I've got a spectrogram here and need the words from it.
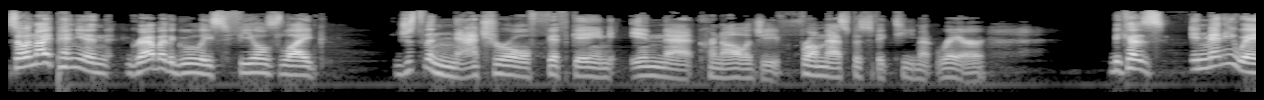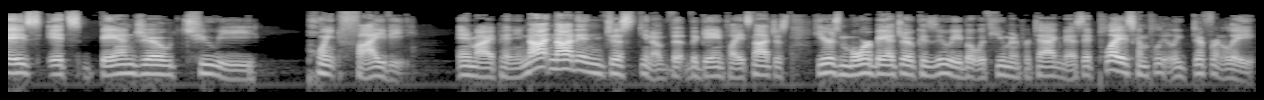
so in my opinion, Grab by the Ghoulies feels like just the natural fifth game in that chronology from that specific team at Rare because in many ways it's Banjo Tooie point five e in my opinion. Not not in just, you know, the, the gameplay. It's not just here's more Banjo Kazooie but with human protagonists. It plays completely differently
